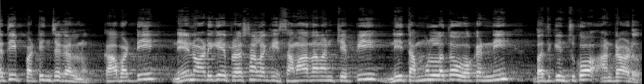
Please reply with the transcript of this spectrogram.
గతి పట్టించగలను. కాబట్టి నేను అడిగే ప్రశ్నలకి సమాధానం చెప్పి నీ తమ్ముళ్ళతో ఒకరిని బతికించుకో అంటాడు.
